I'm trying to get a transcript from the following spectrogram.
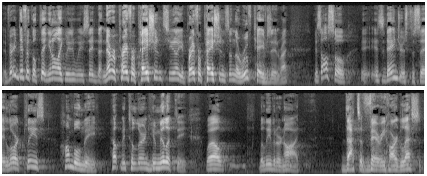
A very difficult thing. You know, like we, we say, never pray for patience. You know, you pray for patience and the roof caves in, right? It's also it's dangerous to say, Lord, please humble me, help me to learn humility. Well, believe it or not, that's a very hard lesson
